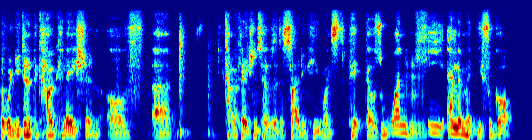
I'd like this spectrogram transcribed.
So when you did the calculation of uh, calculation in terms of deciding who you wanted to pick, there was one Mhm. key element you forgot.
